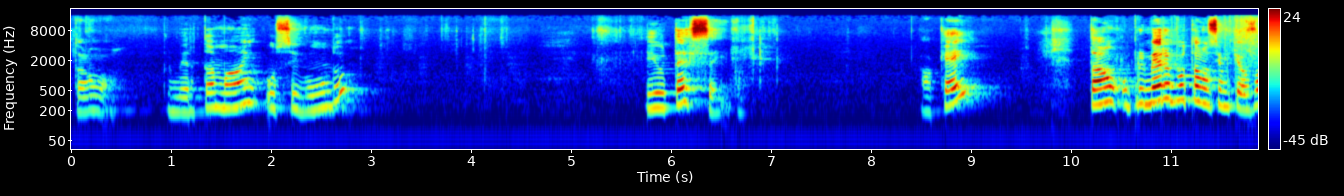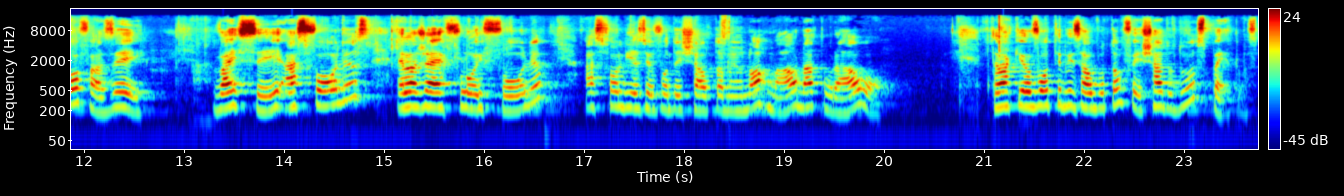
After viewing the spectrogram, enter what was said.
Então, ó, primeiro tamanho, o segundo e o terceiro. Ok? Então, o primeiro botãozinho que eu vou fazer vai ser as folhas. Ela já é flor e folha. As folhinhas eu vou deixar o tamanho normal, natural, ó. Então, aqui eu vou utilizar o botão fechado, duas pétalas.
